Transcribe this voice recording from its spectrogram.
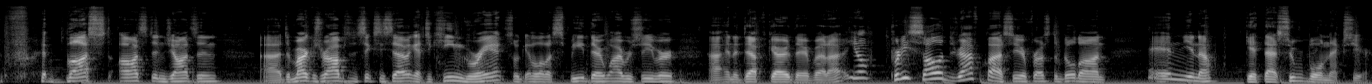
bust Austin Johnson. Uh, Demarcus Robinson, 67. Got Jakeem Grant, so get a lot of speed there, wide receiver, uh, and a depth guard there. But, uh, you know, pretty solid draft class here for us to build on and, you know, get that Super Bowl next year.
